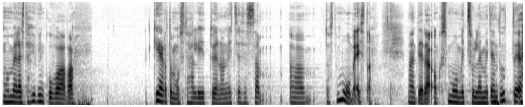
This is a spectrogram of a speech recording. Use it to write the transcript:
mun mielestä hyvin kuvaava kertomus tähän liittyen on itse asiassa tuosta muumeista. Mä en tiedä, onko muumit sulle miten tuttuja,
